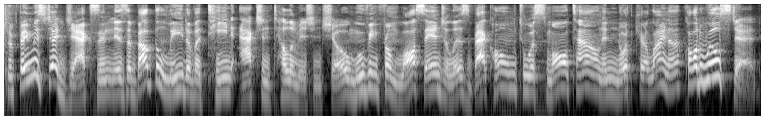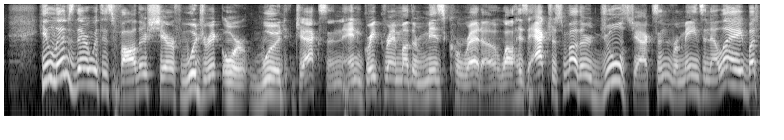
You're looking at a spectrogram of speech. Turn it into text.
The famous Jett Jackson is about the lead of a teen action television show moving from Los Angeles back home to a small town in North Carolina called Wilsted. He lives there with his father, Sheriff Woodrick, or Wood Jackson, and great-grandmother Ms. Coretta, while his actress mother, Jules Jackson, remains in LA but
